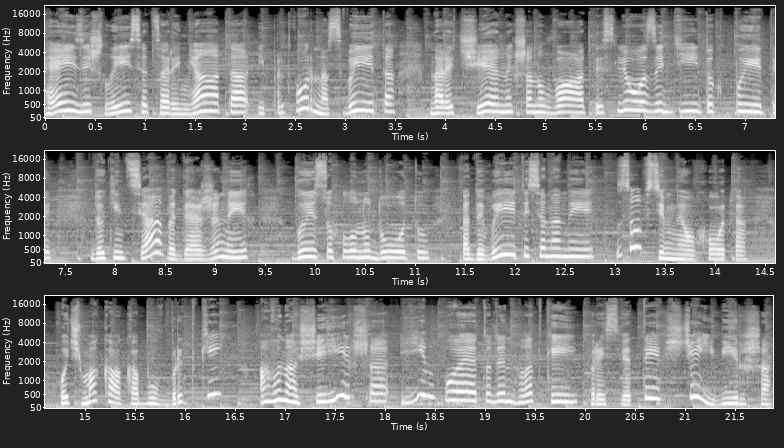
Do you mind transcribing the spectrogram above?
Гей, зійшлися царенята і притворна свита, наречених шанувати, сльози діток пити. До кінця веде жених, висохлу нудоту, та дивитися на них зовсім неохота. Хоч макака був бридкий, а вона ще гірша, їм поет один гладкий присвятив ще й вірша.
